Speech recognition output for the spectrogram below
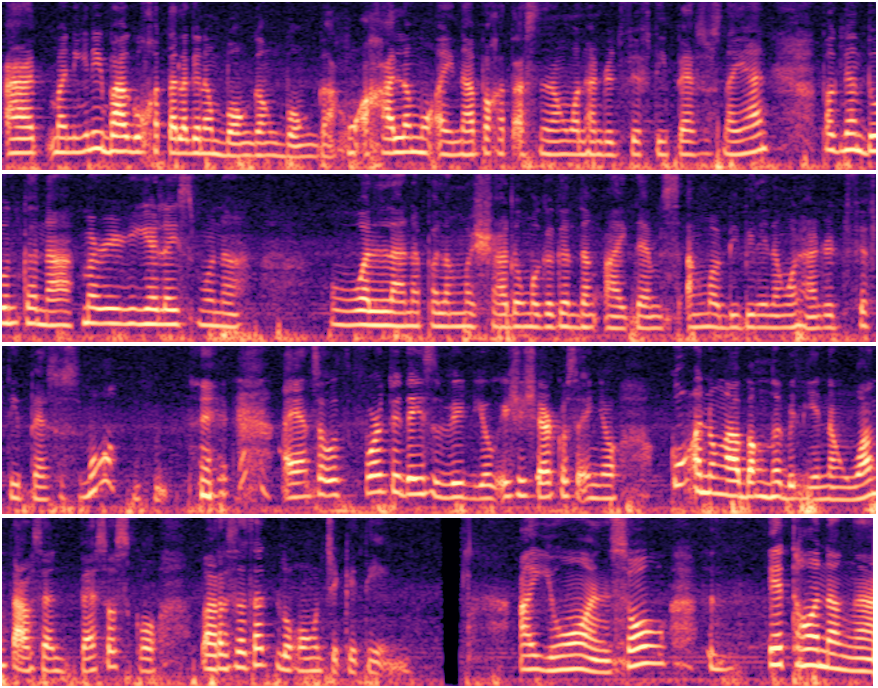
At maninibago ka talaga ng bonggang-bongga. Kung akala mo ay napakataas na ng 150 pesos na yan, pag nandun ka na, marirealize mo na, wala na palang masyadong magagandang items ang mabibili ng 150 pesos mo. Ayan, so for today's video, isi-share ko sa inyo kung ano nga bang nabili ng 1,000 pesos ko para sa tatlo kong chikiting. Ayun, so, ito na nga.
